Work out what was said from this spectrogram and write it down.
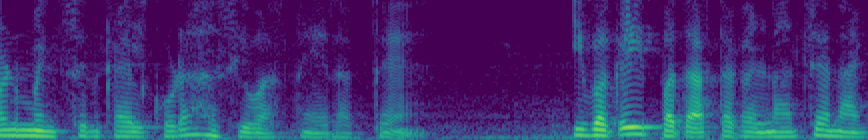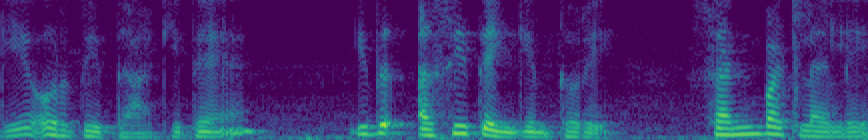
ಒಣಮೆಣಸಿನ್ಕಾಯಲ್ಲಿ ಕೂಡ ಹಸಿ ವಾಸನೆ ಇರುತ್ತೆ. ಇವಾಗ ಈ ಪದಾರ್ಥಗಳನ್ನ ಚೆನ್ನಾಗಿ ಹುರಿದಿದ್ದಾಗಿದೆ. ಇದು ಹಸಿ ತೆಂಗಿನ ತುರಿ. ಸಣ್ಣ ಬಟ್ಲಲ್ಲಿ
